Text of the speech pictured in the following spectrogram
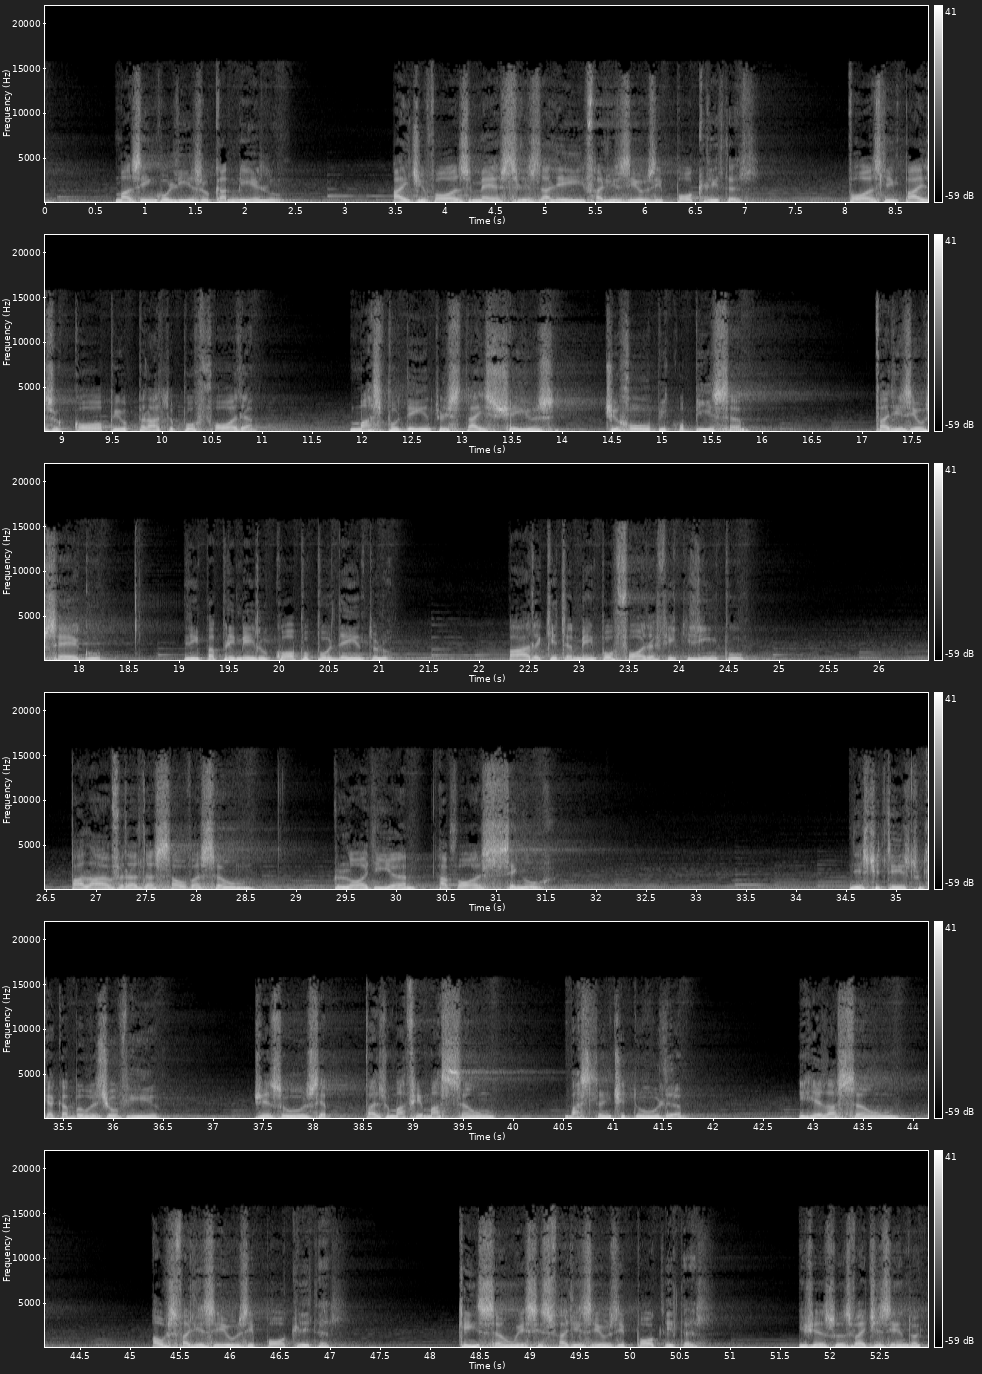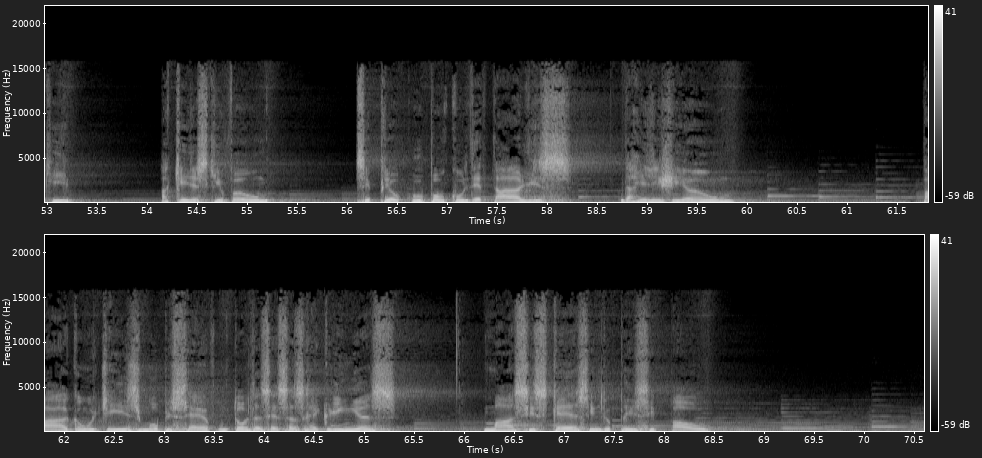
mas engolis o camelo. Ai de vós, mestres da lei, fariseus hipócritas, vós limpais o copo e o prato por fora, mas por dentro estáis cheios de roubo e cobiça. Fariseu cego, limpa primeiro o copo por dentro, para que também por fora fique limpo. Palavra da salvação, glória a vós, Senhor. Neste texto que acabamos de ouvir, Jesus é, faz uma afirmação bastante dura em relação aos fariseus hipócritas. Quem são esses fariseus hipócritas? E Jesus vai dizendo aqui: aqueles que vão se preocupam com detalhes da religião, pagam o dízimo, observam todas essas regrinhas, mas se esquecem do principal,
